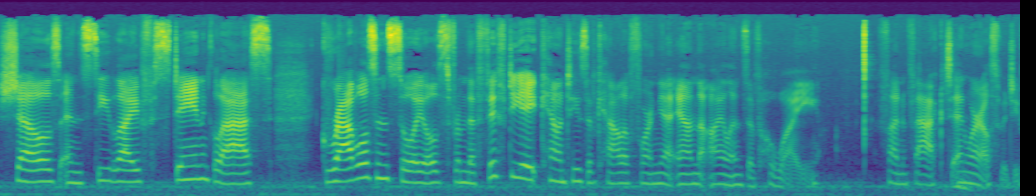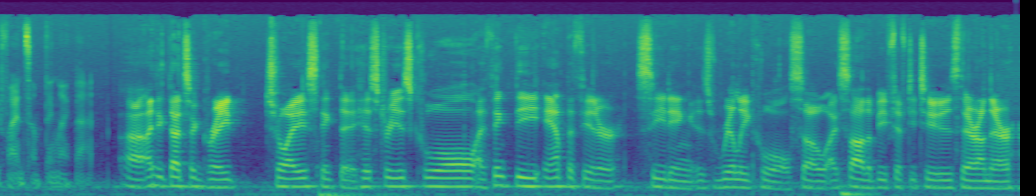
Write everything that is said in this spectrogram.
shells, and sea life, stained glass, gravels and soils from the 58 counties of California and the islands of Hawaii. Fun fact. And where else would you find something like that? Uh, I think that's a great choice. I think the history is cool. I think the amphitheater seating is really cool. So I saw the B52s there on their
